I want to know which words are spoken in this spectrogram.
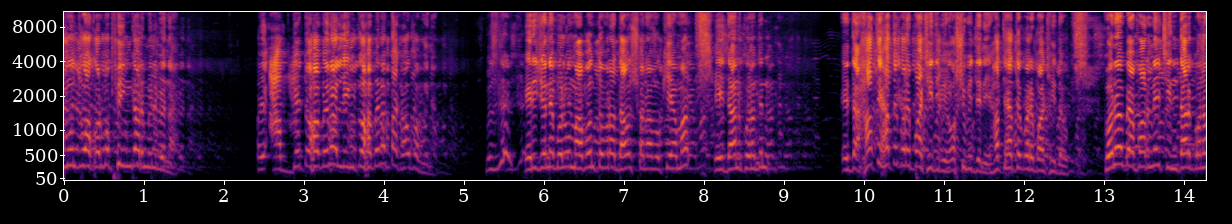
এমন দোয়া করব, ফিঙ্গার মিলবে না। ওই আপডেটও হবে না, লিঙ্কও হবে না, টাকাও পাবে না। বুঝলে? এর জন্য বলব, মা বোন, তোমরা দাও সোনামুখী আমার। এই দান কোনোদিন এটা হাতে হাতে করে পাঠিয়ে দিবে, অসুবিধে নেই, হাতে হাতে করে পাঠিয়ে দাও। কোনো ব্যাপার নেই, চিন্তার কোনো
